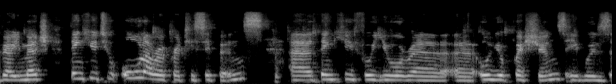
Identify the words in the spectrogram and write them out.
very much. Thank you to all our participants. thank you for your all your questions. It was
